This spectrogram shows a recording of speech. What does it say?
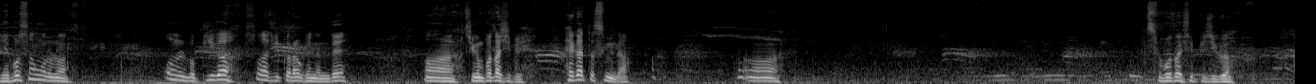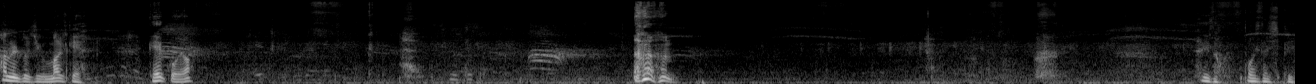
예보성으로는 오늘도 비가 쏟아질 거라고 했는데 어, 지금 보다시피 해가 떴습니다. 어, 지금 보다시피 지금 하늘도 지금 맑게 됐고요. 여기도 보시다시피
